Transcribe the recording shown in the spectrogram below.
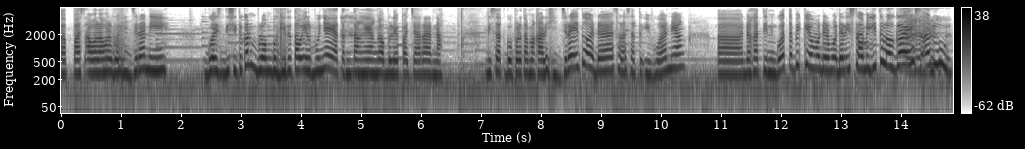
uh, pas awal-awal gue hijrah nih gue di situ kan belum begitu tahu ilmunya ya tentang yang nggak boleh pacaran. Nah di saat gue pertama kali hijrah itu ada salah satu ikhwan yang uh, deketin gue tapi kayak model-model islami gitu loh guys. Aduh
